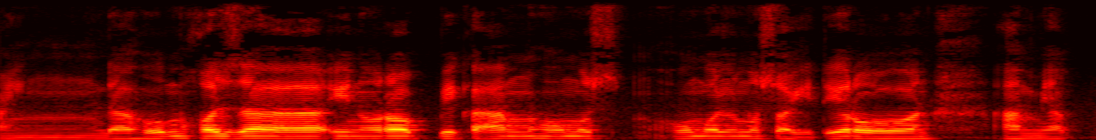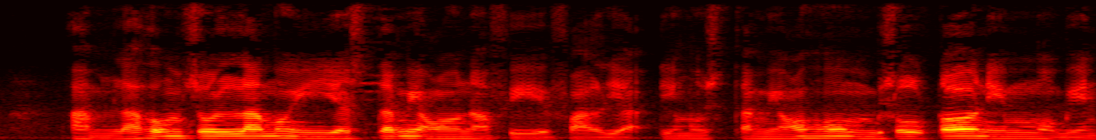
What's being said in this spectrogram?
indahum khazainu rabbika am humus humul musaitirun am yak am lahum sulamu yastami'una fi falyati mustami'uhum bisultanim mubin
